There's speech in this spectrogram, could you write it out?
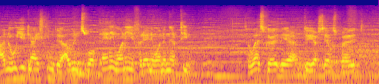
I know you guys can do it. I wouldn't swap any one of you for anyone in their team. So let's go out there and do yourselves proud.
